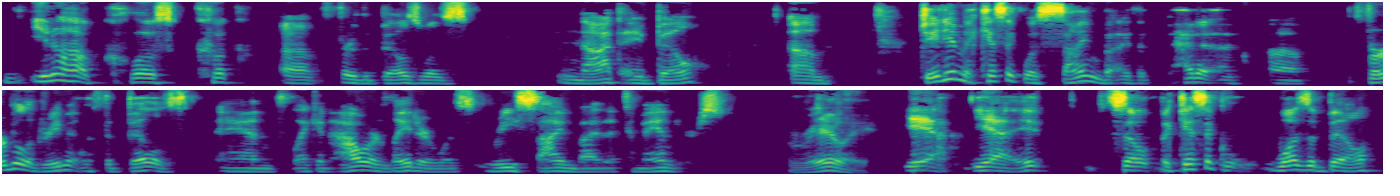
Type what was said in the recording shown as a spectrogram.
you know how close Cook uh, for the Bills was not a Bill. Um, J.D. McKissic was signed by the had a, a verbal agreement with the Bills, and like an hour later was re-signed by the Commanders. really. Yeah, yeah. It, so McKissic was a Bill,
